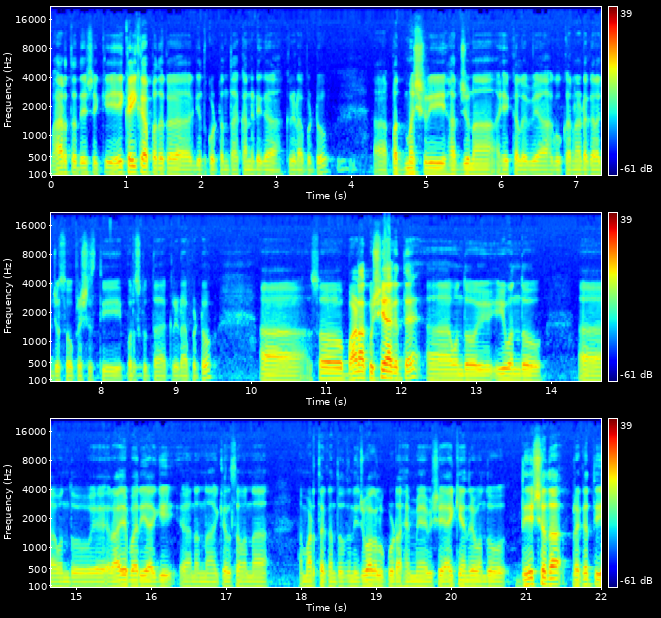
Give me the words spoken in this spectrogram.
ಭಾರತ ದೇಶಕ್ಕೆ ಏಕೈಕ ಪದಕ ಗೆದ್ದುಕೊಟ್ಟಂತಹ ಕನ್ನಡಿಗ ಕ್ರೀಡಾಪಟು ಪದ್ಮಶ್ರೀ ಅರ್ಜುನ ಏಕಲವ್ಯ ಹಾಗೂ ಕರ್ನಾಟಕ ರಾಜ್ಯೋತ್ಸವ ಪ್ರಶಸ್ತಿ ಪುರಸ್ಕೃತ ಕ್ರೀಡಾಪಟು. ಸೊ ಭಾಳ ಖುಷಿಯಾಗುತ್ತೆ ಒಂದು ಈ ಒಂದು ಒಂದು ರಾಯಭಾರಿಯಾಗಿ ನನ್ನ ಕೆಲಸವನ್ನು ಮಾಡ್ತಕ್ಕಂಥದ್ದು ನಿಜವಾಗಲೂ ಕೂಡ ಹೆಮ್ಮೆಯ ವಿಷಯ. ಯಾಕೆ ಅಂದರೆ ಒಂದು ದೇಶದ ಪ್ರಗತಿ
